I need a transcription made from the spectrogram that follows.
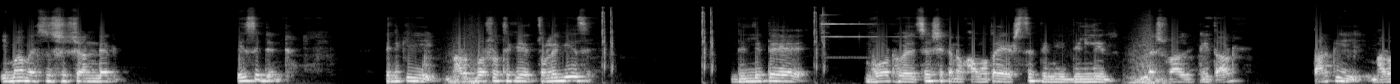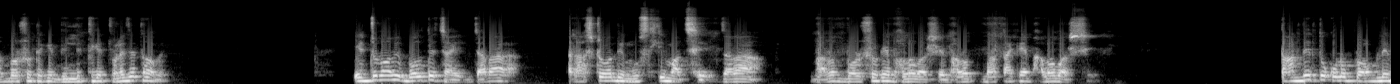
ইমাম অ্যাসোসিয়েশনের প্রেসিডেন্ট, তিনি কি ভারতবর্ষ থেকে চলে গিয়েছে? দিল্লিতে ভোট হয়েছে, সেখানে ক্ষমতায় এসছে, তিনি দিল্লির ন্যাশনালিটি তার। তার কি ভারতবর্ষ থেকে দিল্লি থেকে চলে যেতে হবে? এর জন্য আমি বলতে চাই, যারা রাষ্ট্রবাদী মুসলিম আছে, যারা ভারতবর্ষকে ভালোবাসে ভারত মাতাকে ভালোবাসে, তাদের তো কোনো প্রবলেম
